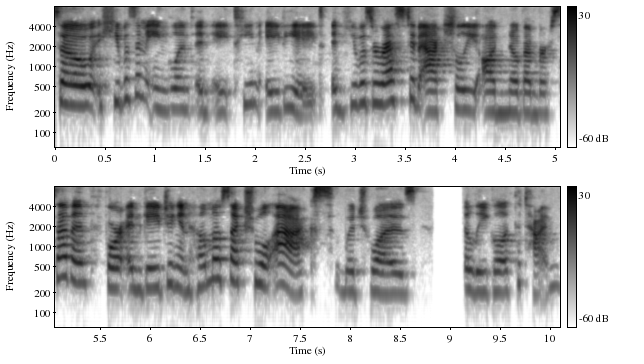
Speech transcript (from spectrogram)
so he was in England in 1888 and he was arrested actually on November 7th for engaging in homosexual acts, which was illegal at the time.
